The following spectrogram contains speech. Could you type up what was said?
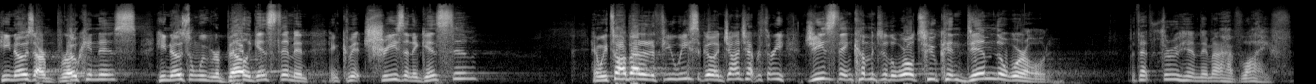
he knows our brokenness, he knows when we rebel against him and, and commit treason against him. And we talked about it a few weeks ago in John chapter 3. Jesus didn't come into the world to condemn the world, but that through him they might have life.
